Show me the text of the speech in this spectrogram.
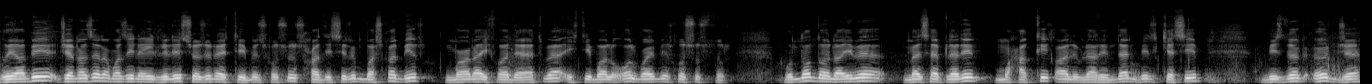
Gıyabi cenaze namazı ile ilgili sözünü ettiğimiz husus hadisinin başka bir mana ifade etme ihtimali olmayan bir husustur. Bundan dolayı ve mezheplerin muhakkik alimlerinden bir kesim bizden önce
